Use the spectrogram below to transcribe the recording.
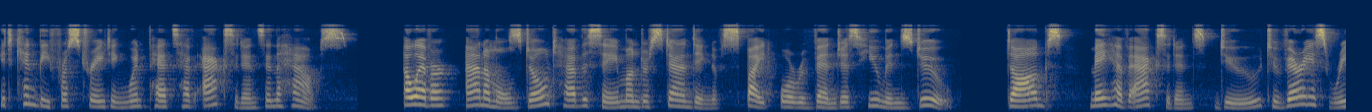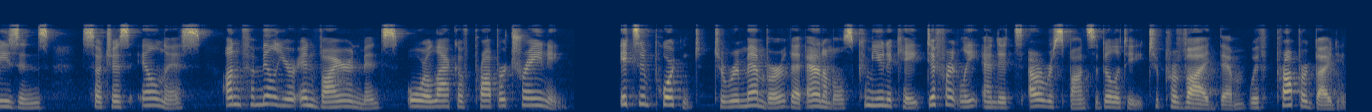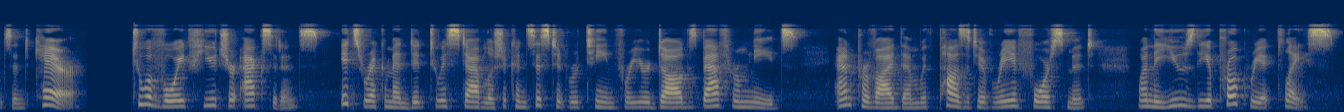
It can be frustrating when pets have accidents in the house. However, animals don't have the same understanding of spite or revenge as humans do. Dogs may have accidents due to various reasons, such as illness, unfamiliar environments, or lack of proper training. It's important to remember that animals communicate differently and it's our responsibility to provide them with proper guidance and care. To avoid future accidents, it's recommended to establish a consistent routine for your dog's bathroom needs and provide them with positive reinforcement when they use the appropriate place.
